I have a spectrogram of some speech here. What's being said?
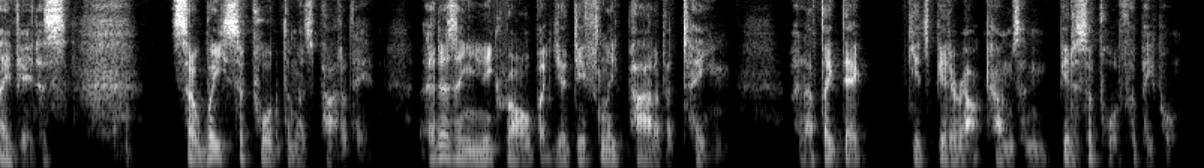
aviators. So we support them as part of that. It is a unique role, but you're definitely part of a team. And I think that gets better outcomes and better support for people.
